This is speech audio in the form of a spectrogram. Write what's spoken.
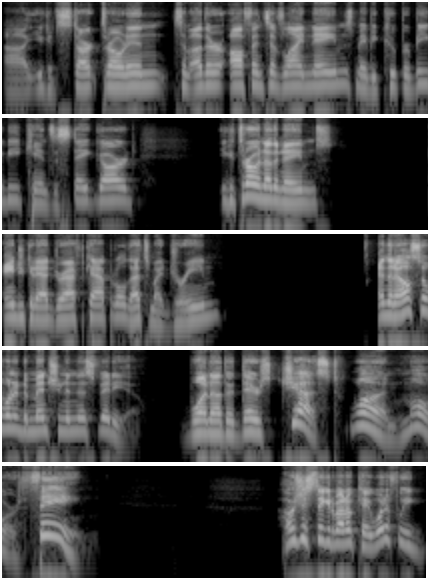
Uh, you could start throwing in some other offensive line names, maybe Cooper Beebe, Kansas State guard. You could throw in other names, and you could add draft capital. That's my dream. And then I also wanted to mention in this video one other, there's just one more thing. I was just thinking about okay, what if we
